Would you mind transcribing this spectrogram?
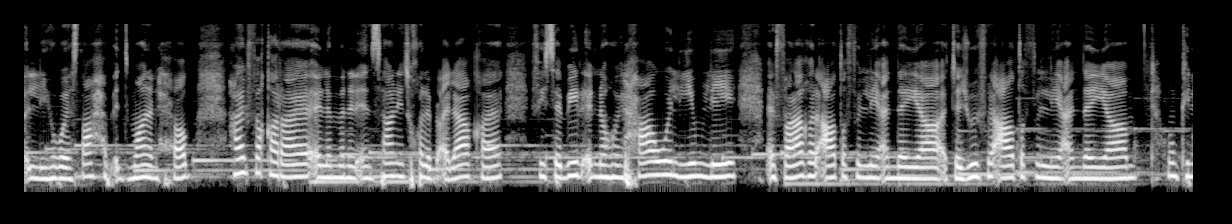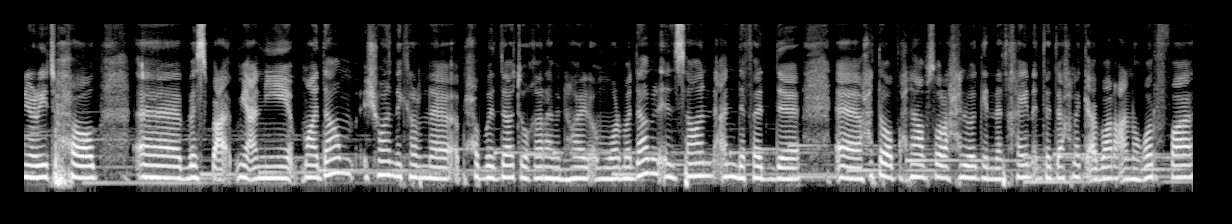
اللي هو يصاحب إدمان الحب. هاي الفقرة لما الإنسان يدخل بعلاقة في سبيل أنه يحاول يملي الفراغ العاطفي اللي عنده إياه التجويف العاطفي اللي عنده إياه ممكن يريد حب آه بس يعني ما دام شلون ذكرنا بحب الذات وغيرها من هاي الأمور ما دام الإنسان عنده فد آه حتى وضحناها بصورة حلوة قلنا تخيل أنت داخلك عبارة عن غرفة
